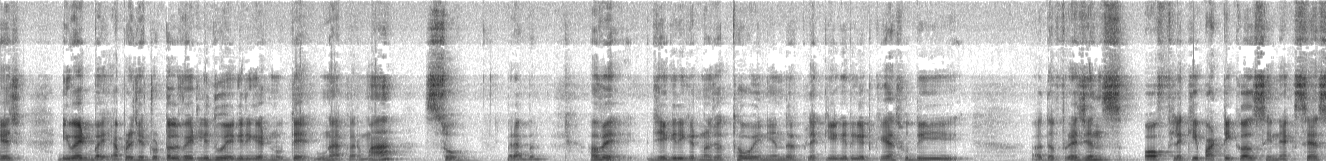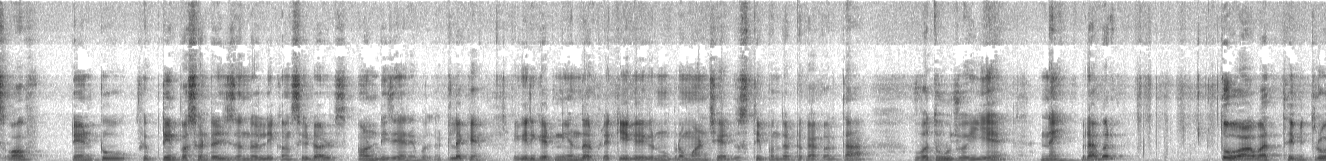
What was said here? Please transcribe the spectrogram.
gauge divide by આપણે જે ટોટલ વેઇટ લીધું એગ્રીગેટનું તે ગુણાકારમાં સો. બરાબર? હવે જે એગ્રીગેટનો જથ્થો હોય એની અંદર ફ્લેકી એગ્રીગેટ ક્યાં સુધી the presence of flaky particles in excess of ten to fifteen percentage generally considers undesirable એટલે કે એગ્રીગેટની અંદર ફ્લેકી એગ્રીગેટનું પ્રમાણ છે દસથી પંદર ટકા કરતાં વધવું જોઈએ નહીં. બરાબર? તો આ વાત થઈ મિત્રો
